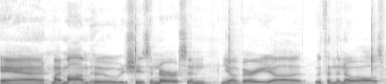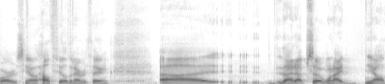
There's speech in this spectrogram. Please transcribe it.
and my mom, who she's a nurse and you know very uh, within the know all as far as you know health field and everything. Uh, that episode when I, you know,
